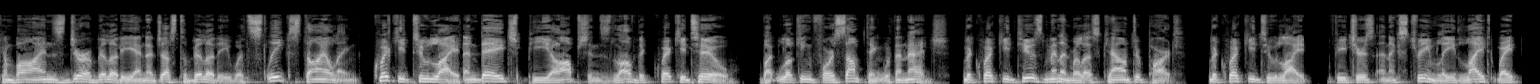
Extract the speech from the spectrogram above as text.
combines durability and adjustability with sleek styling. Quickie 2 Lite and HP options love the Quickie 2, but looking for something with an edge. The Quickie 2's minimalist counterpart, the Quickie 2 Lite, features an extremely lightweight,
